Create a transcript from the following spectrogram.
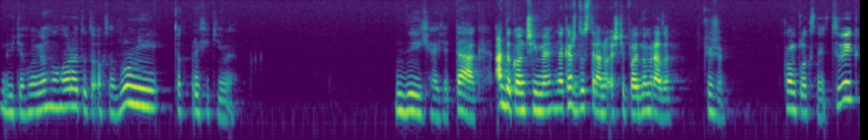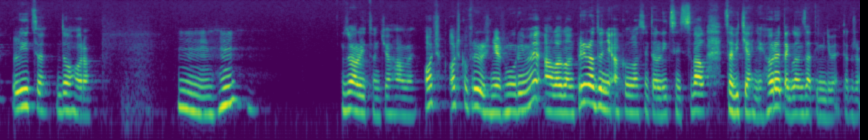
Vyťahujeme ho hore, tuto ak sa vlní, tak prichytíme. Dýchajte. Tak. A dokončíme na každú stranu ešte po jednom raze. Čiže komplexný cvik, líce dohora. Mhm. Za lícom ťaháme. Očko, očko príliš nežmúrime, ale len prirodzene, ako vlastne ten lícný sval sa vyťahne hore, tak len za tým ideme. Takže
